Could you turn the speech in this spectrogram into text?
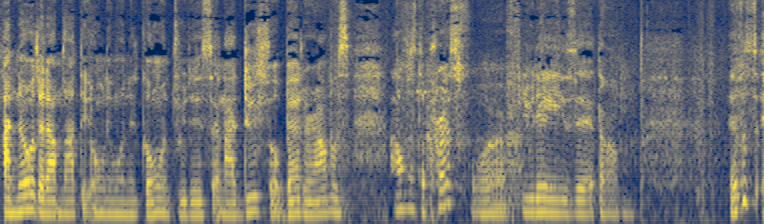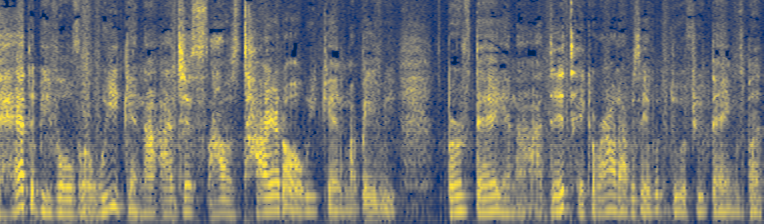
I know that I'm not the only one that's going through this, and I do feel better. I was, I was depressed for a few days, and um, it was it had to be for over a week and I, I just I was tired all weekend. My baby's birthday and I, I did take her out. I was able to do a few things, but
